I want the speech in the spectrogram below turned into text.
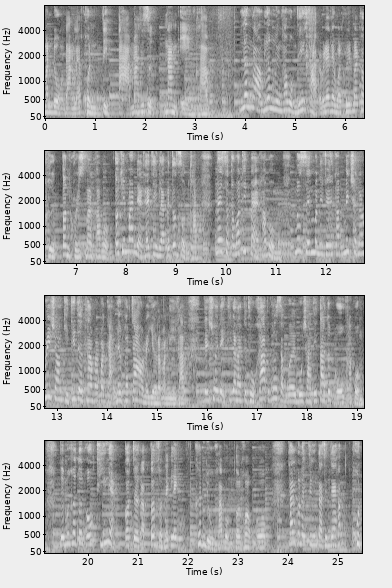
มันโด่งดังและคนติดตามมากที่สุดนั่นเองครับ เรื่องราวเรื่องหนึ่งครับผมที่ขาดไปไม่ได้ในวันคริสต์มาสก็คือต้นคริสต์มาสครับผมต้นคริสต์มาสเนี่ยแท้จริงแล้วเป็นต้นสนครับ ในศตวรรษที่ 8 ครับผม เมื่อเซนต์บอนิเฟสครับมิชชันนารีชาวอังกฤษที่เดินทางไปประกาศเรื่องพระเจ้าในเยอรมนีครับได้ช่วยเด็กที่กำลังจะถูกฆ่าเป็นเครื่องสังเวยบูชาที่ใต้ต้นโอ๊กครับผมโดยเมื่อโค่นต้นโอ๊กทิ้งเนี่ยก็เจอกับต้นสนเล็กๆ ขึ้นอยู่ครับผมต้นของโอ๊กท่านก็เลยจึงตัดสินใจครับขุด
